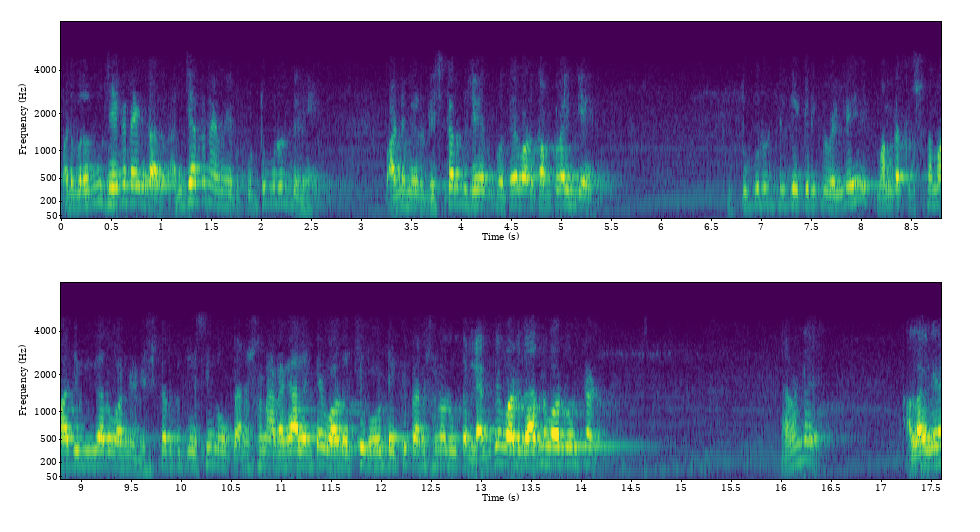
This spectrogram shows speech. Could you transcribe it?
వాడి బ్రతుకు చీకటేం కాదు. అంచేతనే మీరు పుట్టుగురుడ్డిని వాడిని మీరు డిస్టర్బ్ చేయకపోతే వాడు కంప్లైంట్ చేయడు. పుట్టుగురుడ్డి దగ్గరికి వెళ్ళి మంద కృష్ణమాదేవి గారు వాడిని డిస్టర్బ్ చేసి నువ్వు పెన్షన్ అడగాలంటే వాడు వచ్చి రోడ్డు ఎక్కి పెన్షన్ అడుగుతాడు. లేకపోతే వాడి దారిని వాడు ఉంటాడు. ఏమండి అలాగే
